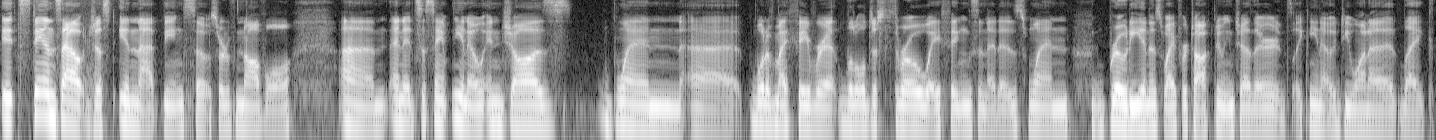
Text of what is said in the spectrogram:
it stands out just in that being so sort of novel. Um and it's the same, you know, in Jaws when uh one of my favorite little just throwaway things in it is when Brody and his wife are talking to each other. It's like, you know, do you want to like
